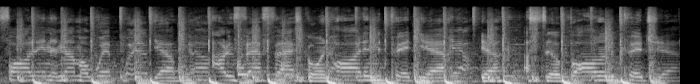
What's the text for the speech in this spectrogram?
Falling and I'm a whip, yeah. Out in going hard in the pit, yeah, yeah. I still ball on the pitch, yeah.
